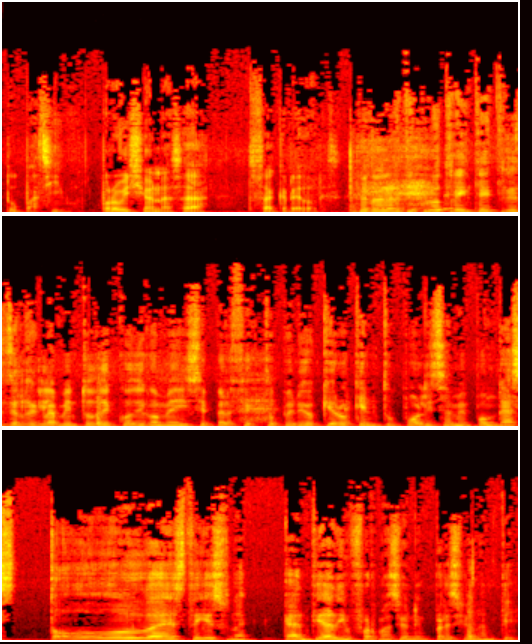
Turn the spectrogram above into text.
tu pasivo. Provisionas a tus acreedores. Pero el artículo 33 del reglamento de código me dice, perfecto, pero yo quiero que en tu póliza me pongas toda esta, y es una cantidad de información impresionante.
